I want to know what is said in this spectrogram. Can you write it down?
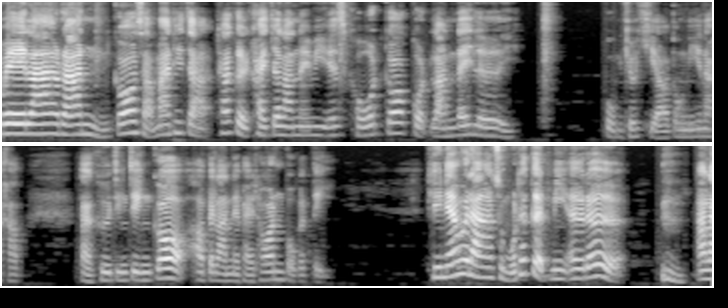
เวลารันก็สามารถที่จะถ้าเกิดใครจะรันใน VS Code ก็กดรันได้เลย ปุ่มเขียวๆตรงนี้นะครับ แต่คือจริงๆก็เอาไปรันใน Python ปกติ ทีนี้เวลาสมมุติถ้าเกิดมี Error อะไร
